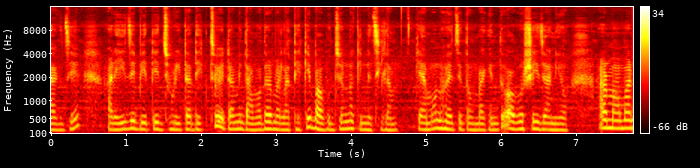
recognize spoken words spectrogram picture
লাগছে। আর এই যে বেতের ঝুড়িটা দেখছ, এটা আমি দামোদর মেলা থেকে বাবুর জন্য কিনেছিলাম। কেমন হয়েছে তোমরা কিন্তু অবশ্যই জানিও। আর মামার,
